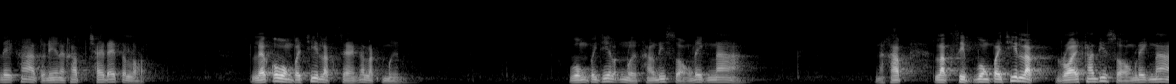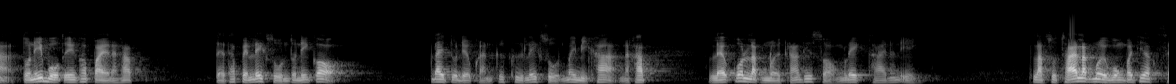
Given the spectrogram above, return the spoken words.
เลข 5 ตัวนี้นะครับ ใช้ได้ตลอด แล้วก็วงไปที่หลักแสนกับหลักหมื่น วงไปที่หลักหน่วยครั้งที่สองเลขหน้านะครับ หลักสิบวงไปที่หลักร้อยครั้งที่สองเลขหน้า ตัวนี้บวกตัวเองเข้าไปนะครับ แต่ถ้าเป็นเลขศูนย์ตัวนี้ก็ได้ตัวเดียวกันก็คือเลขศูนย์ไม่มีค่านะครับ แล้วก็หลักหน่วยครั้งที่สองเลขท้ายนั่นเอง หลักสุดท้ายหลักหน่วยวงไปที่หลักแส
